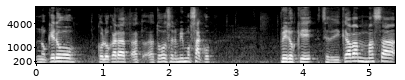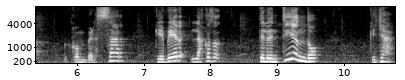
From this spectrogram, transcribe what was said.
no quiero colocar a, todos en el mismo saco, pero que se dedicaban más a conversar que ver las cosas. Te lo entiendo, que ya,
